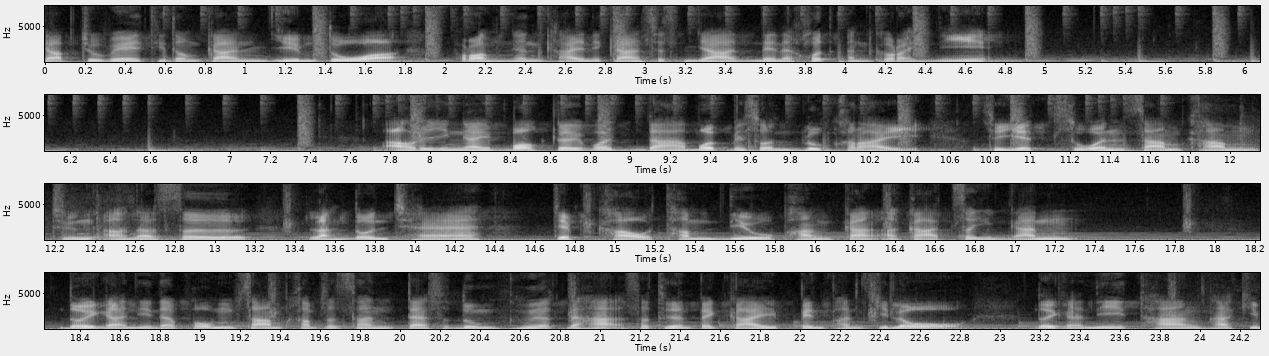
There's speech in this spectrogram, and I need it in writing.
กับจูเว่ที่ต้องการยืมตัว พร้อมเงื่อนไขในการเซ็นสัญญาในอนาคตอันใกล้นี้เอาได้ยังไงบอกเลยว่าด่าบทไม่สนลูกใครเสียดสวนสามคำถึงอัลนาเซอร์ หลังโดนแฉ เจ็บเข่าทำดิวพังกลางอากาศซะอย่างนั้น โดยงานนี้นะผมสามคำสั้นๆ แต่สะดุ้งเฮือกนะฮะ สะเทือนไปไกลเป็นพันกิโล โดยงานนี้ทางฮาคิ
